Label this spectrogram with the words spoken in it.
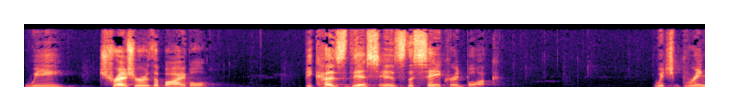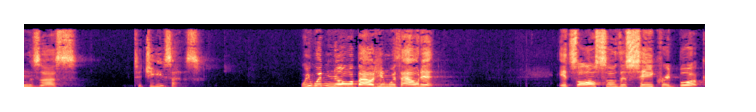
We treasure the Bible because this is the sacred book which brings us to Jesus. We wouldn't know about him without it. It's also the sacred book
